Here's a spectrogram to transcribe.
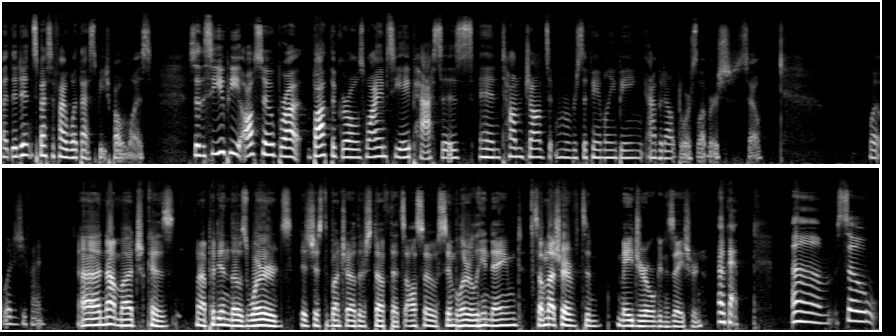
Uh, They didn't specify what that speech problem was. So the CUP also brought bought the girls YMCA passes, and Tom Johnson remembers the family being avid outdoors lovers. So, what what did you find? Uh, not much because when I put in those words, it's just a bunch of other stuff that's also similarly named. So I'm not sure if it's a major organization. Okay. Um, so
